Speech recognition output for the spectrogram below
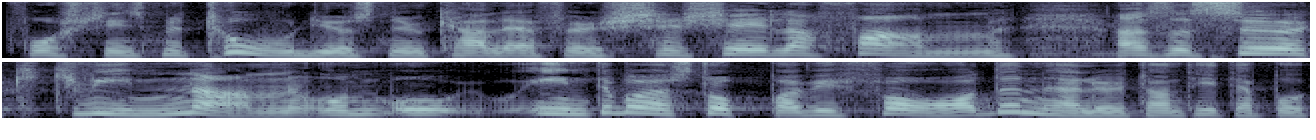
forskningsmetod just nu kallar jag för cherchez la femme, alltså sök kvinnan. Och, och inte bara stoppa vid fadern heller, utan titta på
